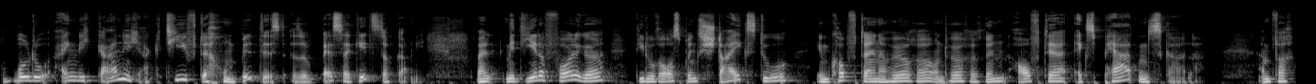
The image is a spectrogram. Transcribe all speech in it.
obwohl du eigentlich gar nicht aktiv darum bittest. Also besser geht's doch gar nicht. Weil mit jeder Folge, die du rausbringst, steigst du im Kopf deiner Hörer und Hörerinnen auf der Expertenskala. Einfach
